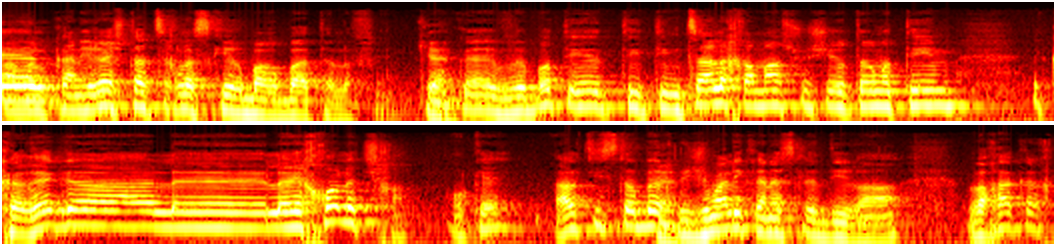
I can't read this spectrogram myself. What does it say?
אבל כנראה שאתה צריך להשכיר ב-4,000. כן. אוקיי? ובוא ת, ת, תמצא לך משהו שיותר מתאים כרגע ל, ליכולת שלך, אוקיי? אל תסתבך, כן. בשביל מה להיכנס לדירה, ואחר כך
